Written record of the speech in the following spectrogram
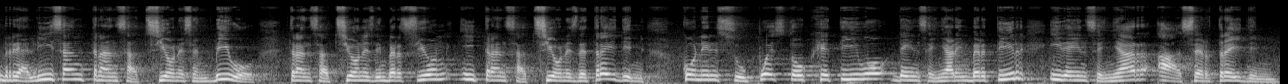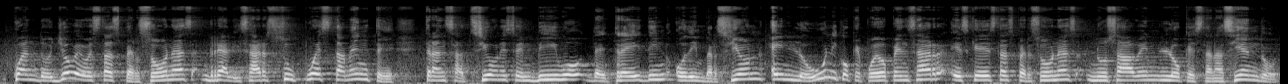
realizan transacciones en vivo, transacciones de inversión y transacciones de trading con el supuesto objetivo de enseñar a invertir y de enseñar a hacer trading. Cuando yo veo a estas personas realizar supuestamente transacciones en vivo de trading o de inversión, en lo único que puedo pensar es que estas personas no saben lo que están haciendo.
